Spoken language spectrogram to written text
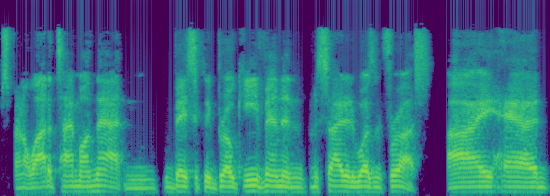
spent a lot of time on that and basically broke even and decided it wasn't for us. I had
